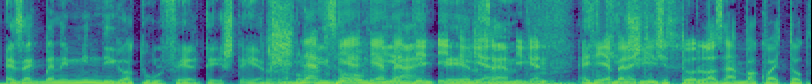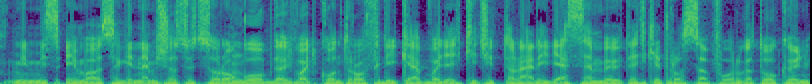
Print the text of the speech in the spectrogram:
ezekben én mindig a túlféltést érzem. A Nem, ti, bizalom ti ebben, hiányt ti, igen, érzem. igen. Ti ebben egy kicsit lazábbak vagytok. Én valószínűleg nem is az, hogy szorongóbb, de hogy vagy kontrollfrikebb, vagy egy kicsit talán így eszembe jut egy-két rosszabb forgatókönyv,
